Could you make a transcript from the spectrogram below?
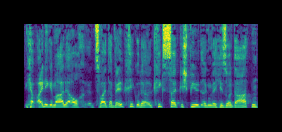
Ich habe einige Male auch Zweiter Weltkrieg oder Kriegszeit gespielt, irgendwelche Soldaten.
